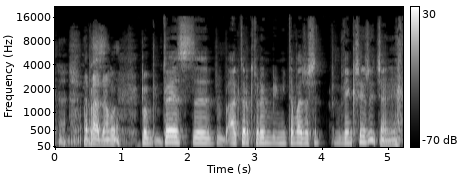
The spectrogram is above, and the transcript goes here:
naprawdę, no, bo, to jest y, aktor, który mi towarzyszy większej życia, nie?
